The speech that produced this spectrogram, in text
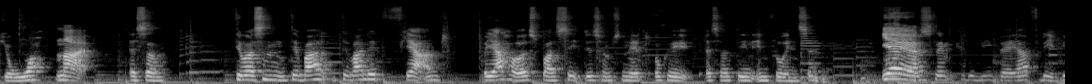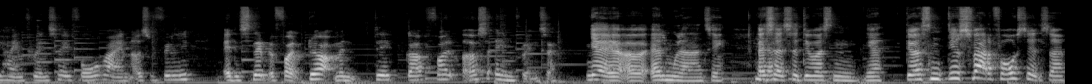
gjorde. nej. Altså, det var sådan, det var, det var lidt fjernt. Og jeg har også bare set det som sådan et, okay, altså det er en influenza. Ja, ja. Hvor slemt kan det lige være, fordi vi har influenza i forvejen, og selvfølgelig er det slemt, at folk dør, men det gør folk også af influenza. Ja, ja, og alle mulige andre ting. Altså, Ja. så det var sådan, ja, det var sådan, det er svært at forestille sig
